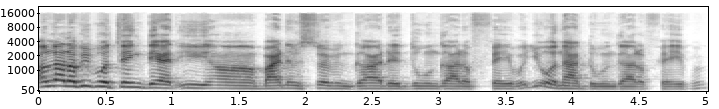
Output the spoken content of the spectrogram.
A lot of people think that he, uh, by them serving God, they're doing God a favor. You are not doing God a favor.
